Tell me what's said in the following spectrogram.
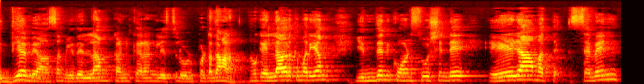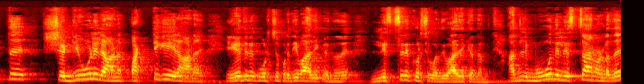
വിദ്യാഭ്യാസം ഇതെല്ലാം കൺകറന്റ് ലിസ്റ്റിൽ ഉൾപ്പെട്ടതാണ്. നമുക്ക് എല്ലാവർക്കും അറിയാം ഇന്ത്യൻ കോൺസ്റ്റിറ്റ്യൂഷന്റെ ഏഴാമത്തെ സെവൻത്ത് ഷെഡ്യൂളിലാണ് പട്ടികയിലാണ് ഏതിനെ കുറിച്ച് പ്രതിപാദിക്കുന്നത്? ലിസ്റ്റിനെ കുറിച്ച് പ്രതിപാദിക്കുന്നത്. അതിൽ മൂന്ന് ലിസ്റ്റാണുള്ളത്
